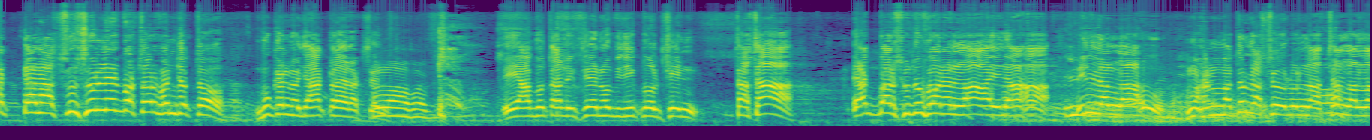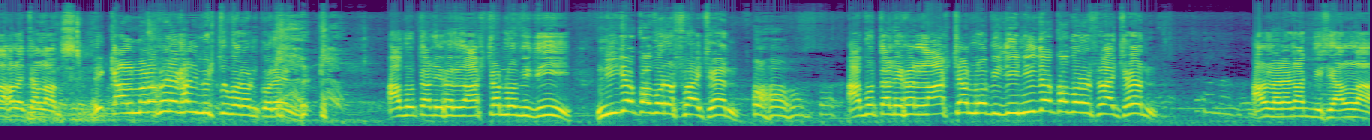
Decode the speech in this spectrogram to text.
একটানা সুচল্লিশ বছর পর্যন্ত বুকের মধ্যে আঁকড়ায় রাখছেন। এই আবু তালিব সে নবীজি বলছেন চাচা একবার শুধু ইল্লাল্লাহু মুহাম্মাদুর রাসূলুল্লাহ সাল্লাল্লাহু আলাইহি সাল্লাম। এই কালমারা ফেরে খালি মৃত্যুবরণ করেন। আবু তালিবের লাশটা নবীজি নিজে কবরে শুয়াইছেন। আবু তালিবের লাশটা নবীজি নিজে কবরে শুয়াইছেন। আল্লাহরে ডাক দিছি আল্লাহ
